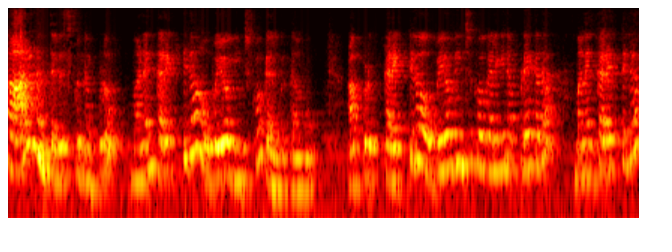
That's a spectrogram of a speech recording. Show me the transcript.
కారణం తెలుసుకున్నప్పుడు మనం కరెక్ట్గా ఉపయోగించుకోగలుగుతాము. అప్పుడు కరెక్ట్గా ఉపయోగించుకోగలిగినప్పుడే కదా మనం కరెక్ట్గా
